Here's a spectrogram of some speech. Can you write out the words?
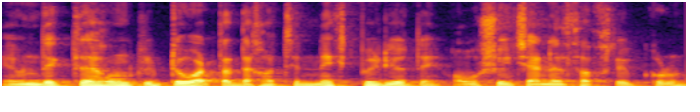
এবং দেখতে থাকুন ক্রিপ্টো বার্তা দেখা হচ্ছে নেক্সট ভিডিওতে অবশ্যই চ্যানেল সাবস্ক্রাইব করুন।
